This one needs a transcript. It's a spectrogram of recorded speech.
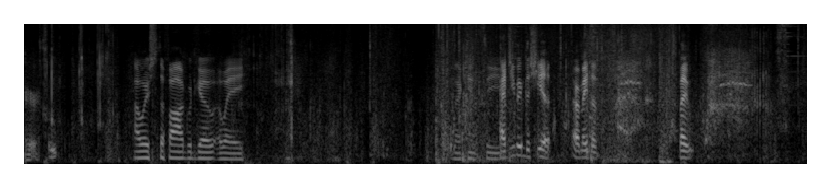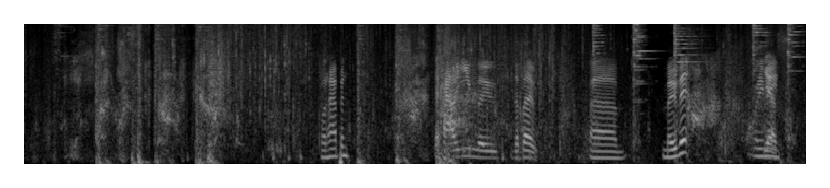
Here. Oop. I wish the fog would go away. I can't see. How'd you move the ship? Or made the boat? What happened? How do you move the boat? Um, move it? What do you Yes.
